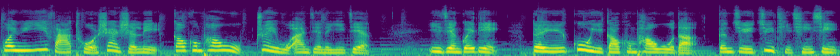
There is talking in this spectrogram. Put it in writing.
关于依法妥善审理高空抛物坠物案件的意见》，意见规定。对于故意高空抛物的，根据具体情形，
